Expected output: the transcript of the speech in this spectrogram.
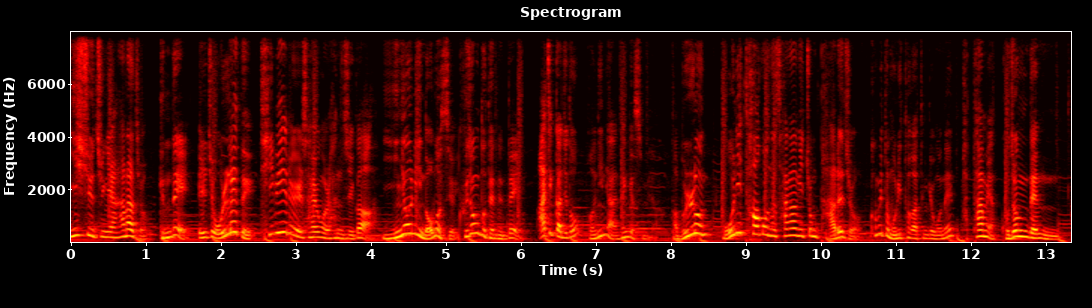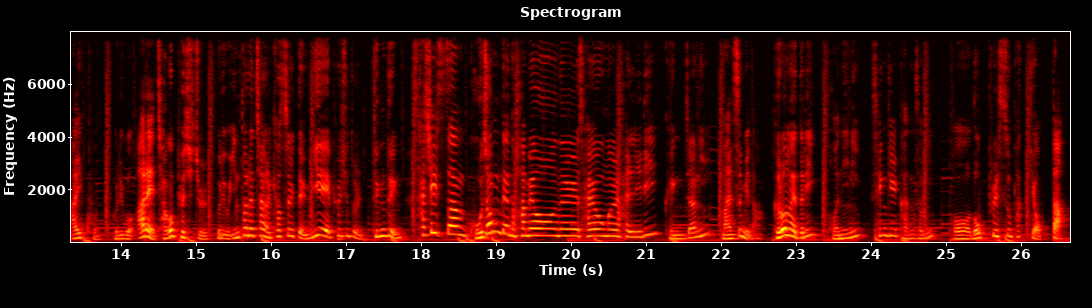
이슈 중에 하나죠. 근데 LG OLED TV를 사용을 한 지가 2년이 넘었어요. 그 정도 됐는데 아직까지도 burn-in이 안 생겼습니다. 아, 물론 모니터하고는 상황이 좀 다르죠. 컴퓨터 모니터 같은 경우는 바탕화면 고정된 아이콘 그리고 아래 작업 표시줄 그리고 인터넷 창을 켰을 때 위에 표시들 등등 사실상 고정된 화면을 사용을 할 일이 굉장히 많습니다. 그런 애들이 burn-in이 생길 가능성이 더 높을 수밖에 없다.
